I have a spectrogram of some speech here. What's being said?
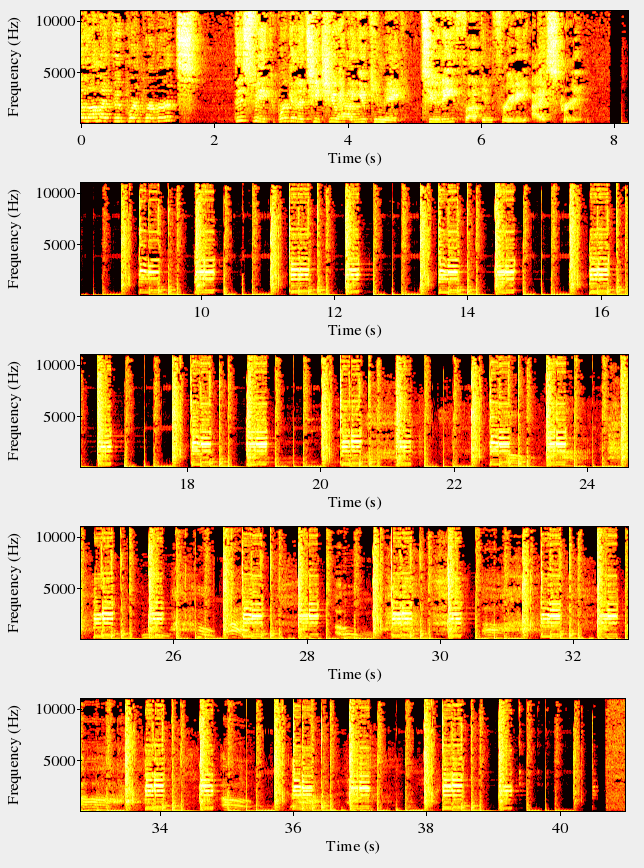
Hello, my food porn perverts. This week, we're going to teach you how you can make tutti fucking fruity ice cream.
